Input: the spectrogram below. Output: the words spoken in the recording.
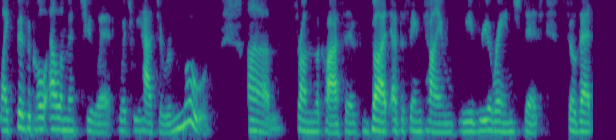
like physical element to it, which we had to remove um, from the classes. But at the same time, we rearranged it so that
